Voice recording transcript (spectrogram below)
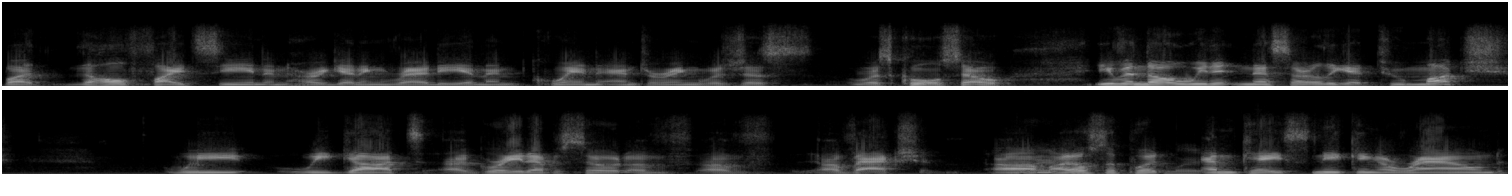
but the whole fight scene and her getting ready and then Quinn entering was just was cool. So even though we didn't necessarily get too much, we we got a great episode of of of action. Um. I also put. MK sneaking around.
